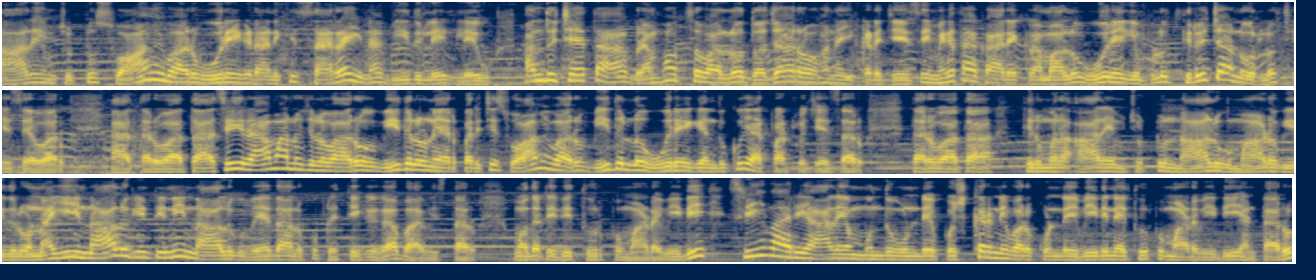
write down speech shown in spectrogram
ఆలయం చుట్టూ స్వామివారు ఊరేగడానికి సరైన వీధులే లేవు. అందుచేత బ్రహ్మోత్సవాల్లో ధ్వజారోహణ ఇక్కడ చేసి మిగతా కార్యక్రమాలు ఊరేగింపులు తిరుచానూరులో చేసేవారు. ఆ తర్వాత శ్రీరామ రామానుజుల వారు వీధులను ఏర్పరిచి స్వామివారు వీధుల్లో ఊరేగేందుకు ఏర్పాట్లు చేశారు. తర్వాత తిరుమల ఆలయం చుట్టూ నాలుగు మాడ వీధులు ఉన్నాయి. ఈ నాలుగింటిని నాలుగు వేదాలకు ప్రతీకగా భావిస్తారు. మొదటిది తూర్పు మాడ వీధి. శ్రీవారి ఆలయం ముందు ఉండే పుష్కరిణి వరకు ఉండే వీధినే తూర్పు మాడ వీధి అంటారు.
